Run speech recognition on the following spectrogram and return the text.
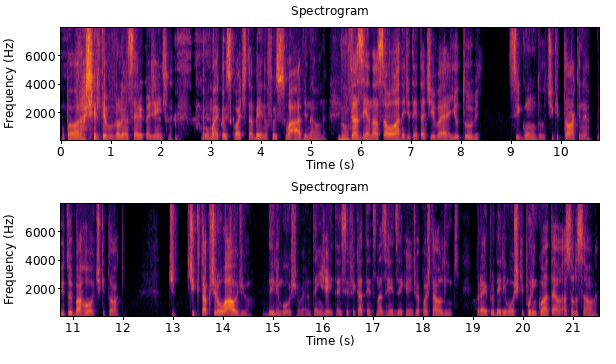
o Pavarotti ele teve um problema sério com a gente, né? O Michael Scott também não foi suave, não, né? Não então, foi. assim, a nossa ordem de tentativa é YouTube, segundo, TikTok, né? YouTube barrou, TikTok. TikTok tirou o áudio, Dailymotion, velho, não tem jeito. Aí você fica atento nas redes aí que a gente vai postar o link para ir pro Dailymotion, que por enquanto é a solução, né?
